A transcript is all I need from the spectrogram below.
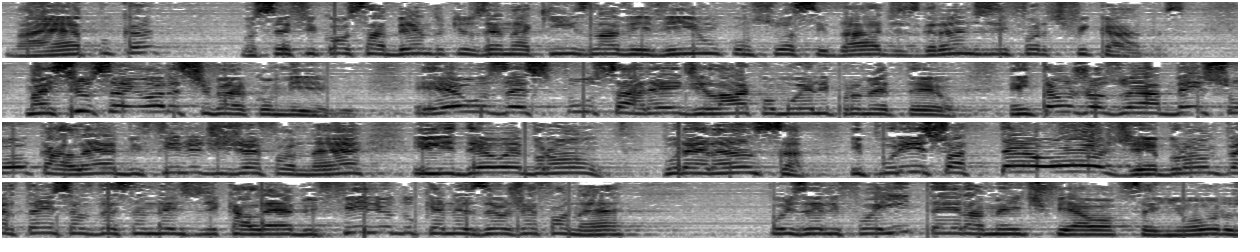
na época, você ficou sabendo que os Enaquins lá viviam com suas cidades grandes e fortificadas. Mas se o Senhor estiver comigo, eu os expulsarei de lá como ele prometeu. Então Josué abençoou Caleb, filho de Jefoné, e lhe deu Hebron por herança. E por isso até hoje Hebron pertence aos descendentes de Caleb, filho do Quenezeu Jefoné, pois ele foi inteiramente fiel ao Senhor, o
